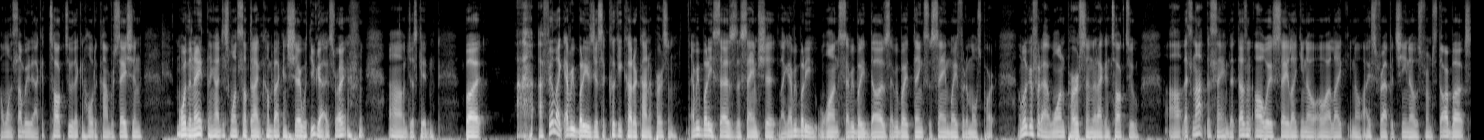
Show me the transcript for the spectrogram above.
I want somebody that I could talk to that can hold a conversation. More than anything, I just want something I can come back and share with you guys, right? um, just kidding. But I, I feel like everybody is just a cookie cutter kind of person. Everybody says the same shit. Like everybody wants, everybody does, everybody thinks the same way for the most part. I'm looking for that one person that I can talk to uh, that's not the same. That doesn't always say like you know, oh, I like you know iced frappuccinos from Starbucks.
